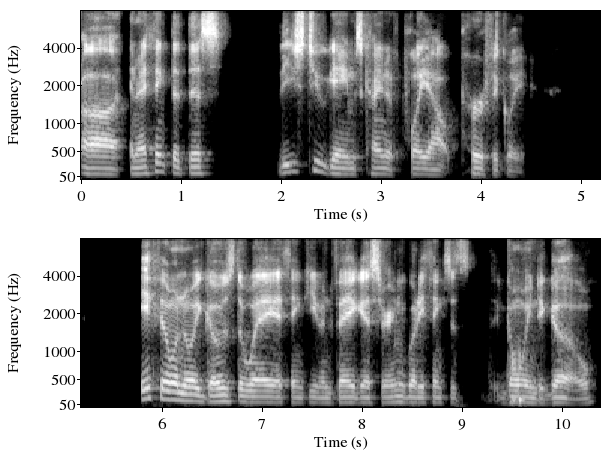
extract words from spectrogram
Uh, and I think that this, these two games kind of play out perfectly. If Illinois goes the way I think even Vegas or anybody thinks it's going to go,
